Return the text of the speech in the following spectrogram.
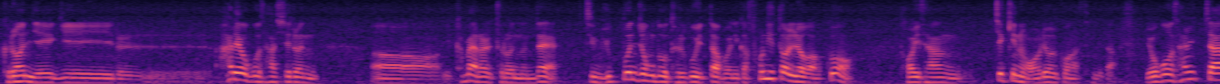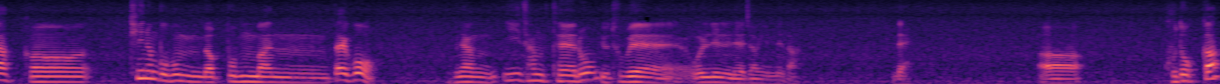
그런 얘기를 하려고 사실은 어, 이 카메라를 들었는데 지금 6분 정도 들고 있다 보니까 손이 떨려 갖고 더 이상 찍기는 어려울 것 같습니다. 요거 살짝 어, 튀는 부분 몇 부분만 빼고 그냥 이 상태로 유튜브에 올릴 예정입니다. 네. 어, 구독과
